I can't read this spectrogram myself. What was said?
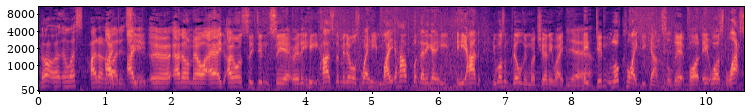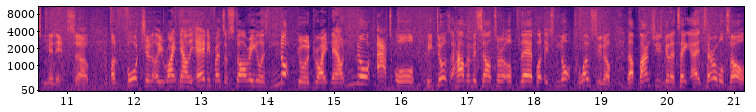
No, unless I don't know. I, didn't see. it. uh, I don't know. I, I honestly didn't see it really. He has the minerals where he might have, but then again, he, he had he wasn't building much anyway. Yeah. It didn't look like he cancelled it, but it was last minute. So unfortunately, right now the air defense of Star Eagle is not good right now, not at all. He does have a missile turret up there, but it's not close enough. That Banshee's going to take a terrible toll.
